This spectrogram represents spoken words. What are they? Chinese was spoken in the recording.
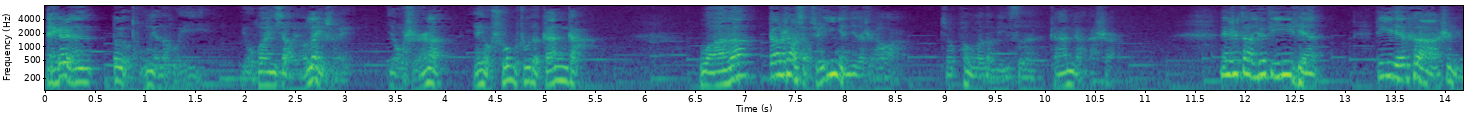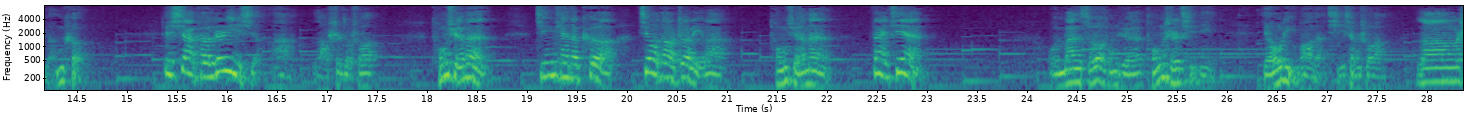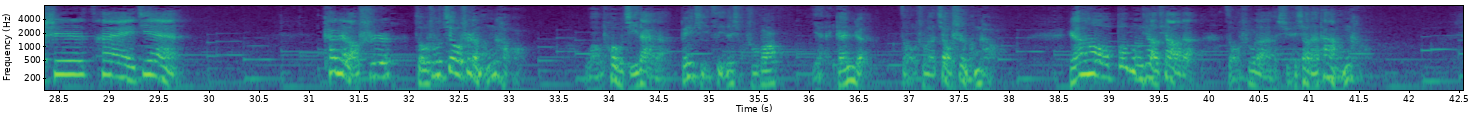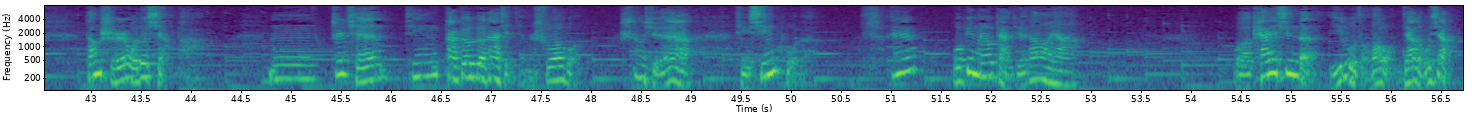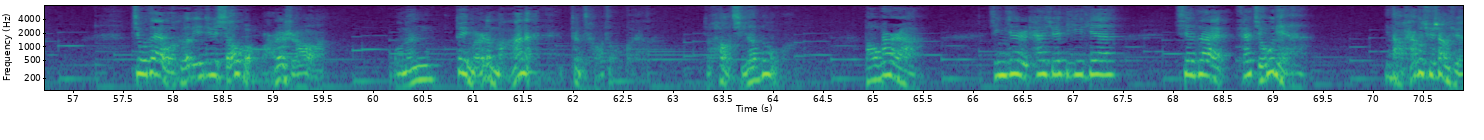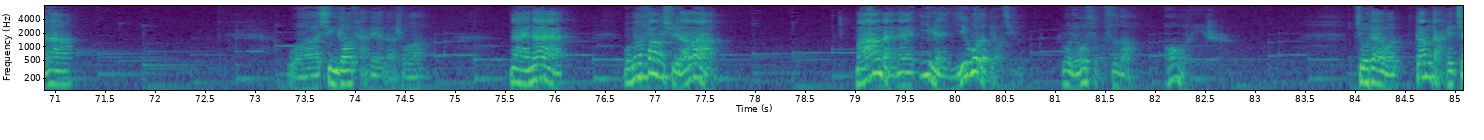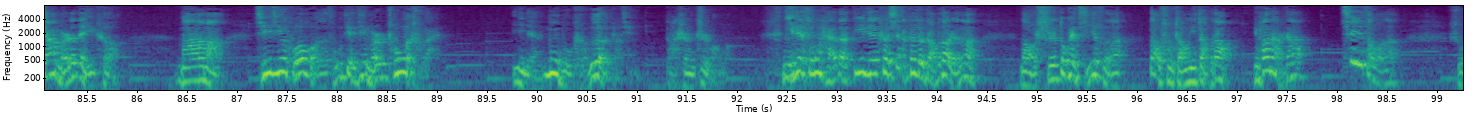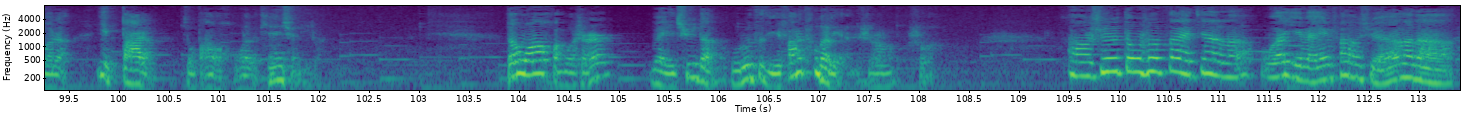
每个人都有童年的回忆，有欢笑，有泪水，有时呢也有说不出的尴尬。我呢刚上小学一年级的时候啊，就碰过这么一次尴尬的事儿。那是上学第一天，第一节课啊是语文课，这下课铃一响啊，老师就说：“同学们，今天的课就到这里了，同学们再见。”我们班所有同学同时起立，有礼貌的齐声说：“老师再见。”看着老师走出教室的门口，我迫不及待地背起自己的小书包，也跟着走出了教室门口，然后蹦蹦跳跳地走出了学校的大门口。当时我就想吧，嗯，之前听大哥哥大姐姐们说过，上学呀挺辛苦的，哎，我并没有感觉到呀。我开心地一路走到我们家楼下，就在我和邻居小狗玩的时候啊。我们对门的马奶奶正巧走过来了，就好奇地问我：“宝贝儿啊，今天是开学第一天，现在才九点，你咋还不去上学呢？”我兴高采烈地说：“奶奶，我们放学了。”马奶奶一脸疑惑的表情，若有所思地哦了一声。就在我刚打开家门的那一刻，妈妈急急火火地从电梯门冲了出来。一脸怒不可遏的表情，大声质问我：“你这怂孩子，第一节课下课就找不到人了，老师都快急死了，到处找你找不到，你跑哪去了？气死我了！”说着，一巴掌就把我呼了个天旋地转。等我缓过神儿，委屈的捂住自己发烫的脸的时候，说：“老师都说再见了，我以为放学了呢。”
